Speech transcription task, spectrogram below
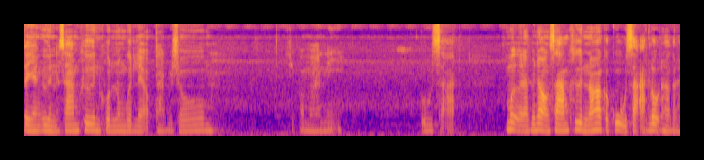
ต่อย่างอื่นสามคืนคนลงเบิดแล้วท่านผู้ชมสิประมาณนี้ ปูสาดเมื่อนะพี่น้องสามคืนเนาะเราก็กู้สาดโลดฮะกัน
